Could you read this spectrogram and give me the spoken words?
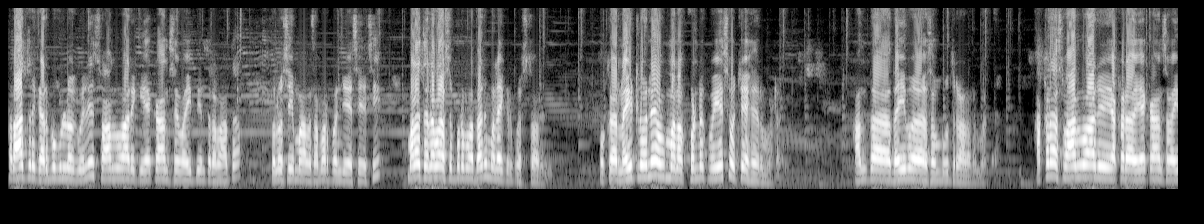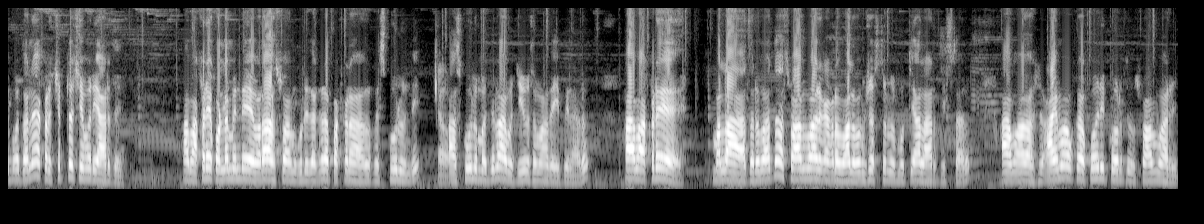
రాత్రి గర్భగుడిలోకి వెళ్ళి స్వామివారికి ఏకాంత సేవ అయిపోయిన తర్వాత తులసిమాల సమర్పణ చేసేసి మళ్ళీ తెల్లవారు సుప్రభాతానికి మళ్ళీ ఇక్కడికి వస్తారు. ఒక నైట్లోనే మన కొండకు పోయేసి వచ్చేసారు అనమాట అంత దైవ సంభూతురాలు అనమాట అక్కడ స్వామివారి అక్కడ ఏకాంతం అయిపోతానే అక్కడ చిట్ట చివరి ఆరుతుంది. ఆమె అక్కడే కొండ మీదే వరాహస్వామి గుడి దగ్గర పక్కన ఒక స్కూల్ ఉంది. ఆ స్కూల్ మధ్యలో ఆమె జీవ సమాధి అయిపోయినారు. ఆమె అక్కడే మళ్ళా ఆ తర్వాత స్వామివారికి అక్కడ వాళ్ళ వంశస్థులు ముత్యాలు ఆరతిస్తారు. ఆమె ఆమె ఒక కోరిక కోరుతుంది స్వామివారిని.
